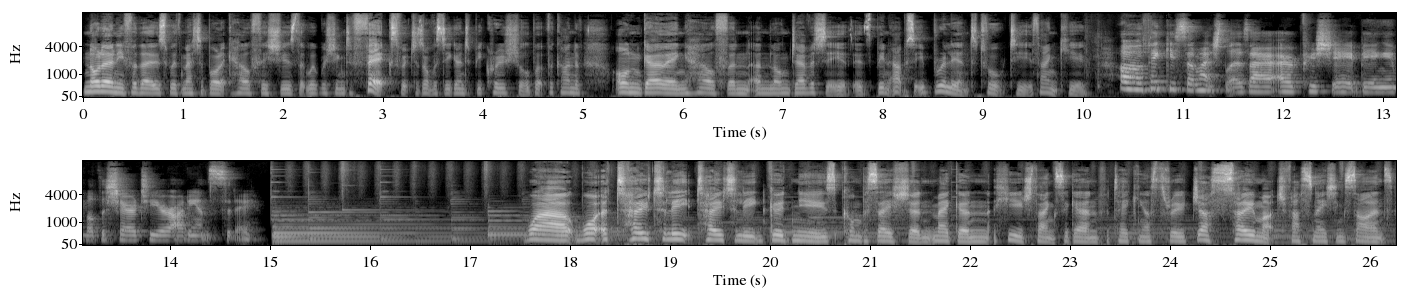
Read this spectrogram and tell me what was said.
not only for those with metabolic health issues that we're wishing to fix, which is obviously going to be crucial, but for kind of ongoing health and, and longevity. It, has been absolutely brilliant to talk to you. Thank you. Oh, thank you so much, Liz. I, I appreciate being able to share to your audience today. Wow, what a totally, totally good news conversation. Megan, huge thanks again for taking us through just so much fascinating science.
